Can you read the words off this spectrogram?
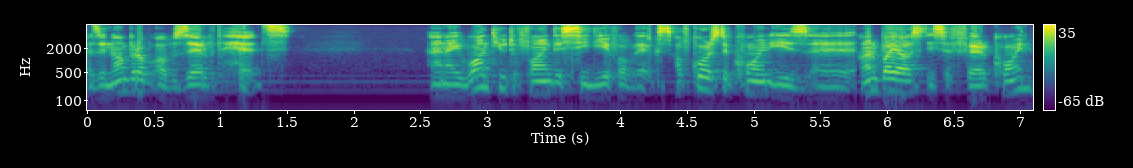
as a number of observed heads. And I want you to find the CDF of x. Of course, the coin is uh, unbiased, it's a fair coin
